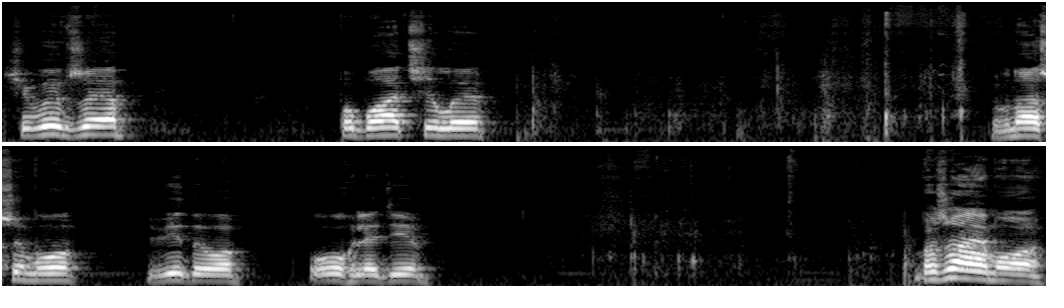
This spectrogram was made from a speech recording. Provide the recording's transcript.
що ви вже побачили в нашому відеоогляді. Бажаємо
